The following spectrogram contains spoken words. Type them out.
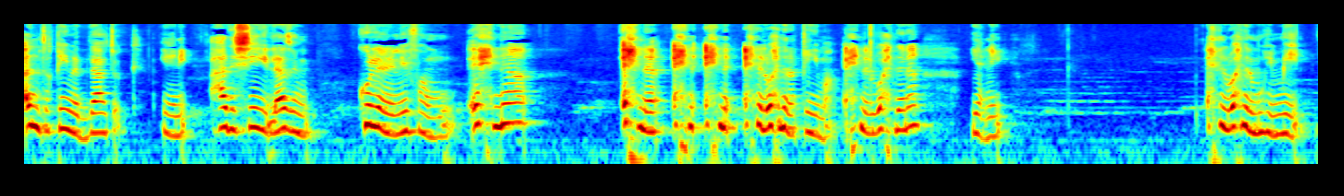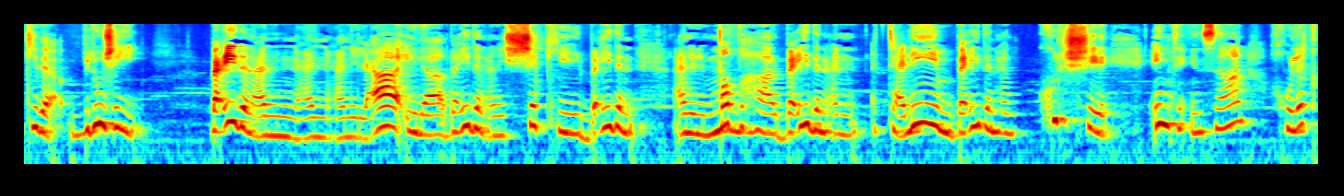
أنت قيمة ذاتك. يعني هذا الشيء لازم كلنا نفهمه. إحنا إحنا إحنا إحنا إحنا لوحدنا قيمة. إحنا لوحدنا يعني إحنا لوحدنا مهمين. كذا بدون شيء. بعيدا عن عن عن العائلة بعيدا عن الشكل بعيدا عن المظهر بعيدا عن التعليم بعيدا عن كل شيء. أنت إنسان خلقت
